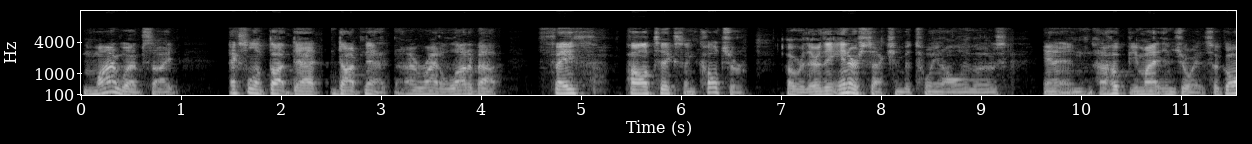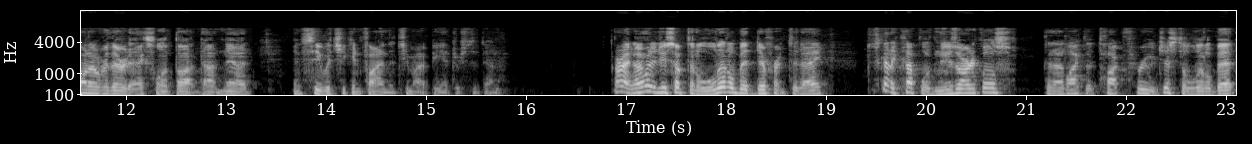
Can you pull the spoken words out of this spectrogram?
my website, excellent.net. I write a lot about faith, politics, and culture over there, the intersection between all of those. And, and I hope you might enjoy it. So go on over there to excellent.net and see what you can find that you might be interested in. All right, I'm going to do something a little bit different today. Just got a couple of news articles that I'd like to talk through just a little bit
